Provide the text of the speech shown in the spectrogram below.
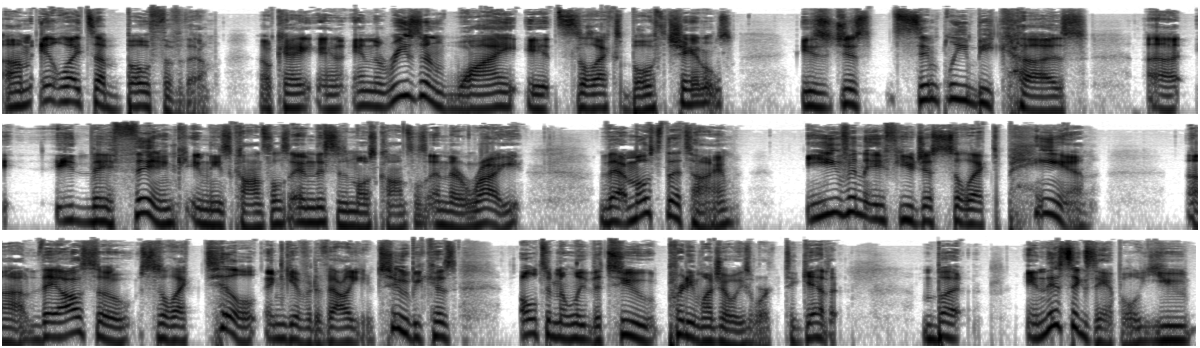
um, it lights up both of them. Okay. And, and the reason why it selects both channels is just simply because uh, they think in these consoles, and this is most consoles, and they're right, that most of the time, even if you just select pan, uh, they also select tilt and give it a value too, because ultimately the two pretty much always work together. But in this example, you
